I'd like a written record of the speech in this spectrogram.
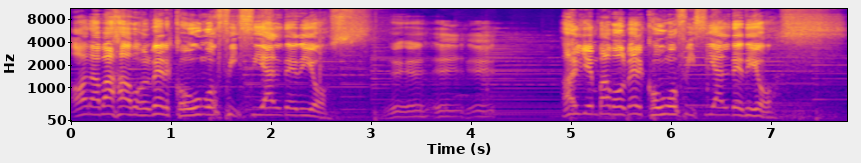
Ahora vas a volver con un oficial de Dios. Alguien va a volver con un oficial de Dios.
